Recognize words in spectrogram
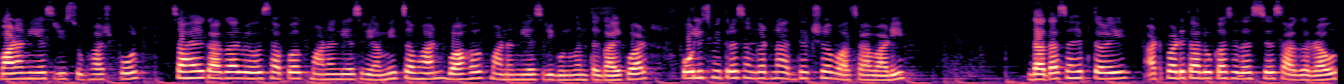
माननीय श्री सुभाष पोळ सहाय्यक आगार व्यवस्थापक माननीय श्री अमित चव्हाण वाहक माननीय श्री गुणवंत गायकवाड पोलीस मित्र संघटना अध्यक्ष वासाळवाडी दादासाहेब तळे आटपाडी तालुका सदस्य सागर राऊत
